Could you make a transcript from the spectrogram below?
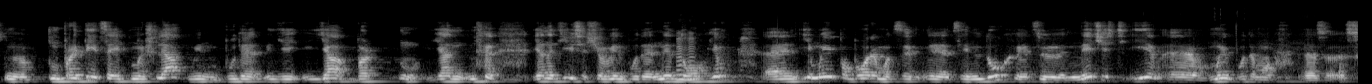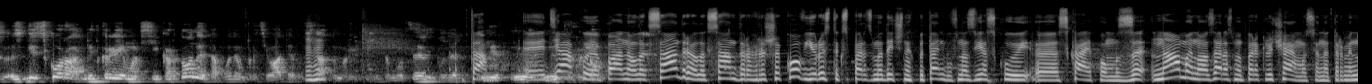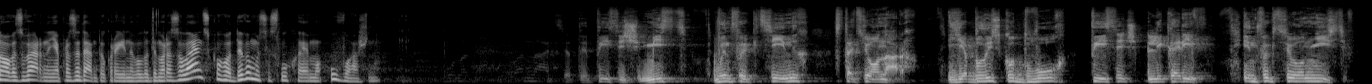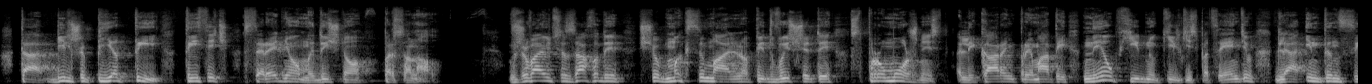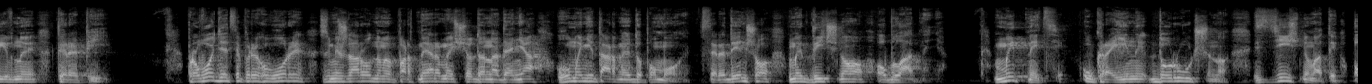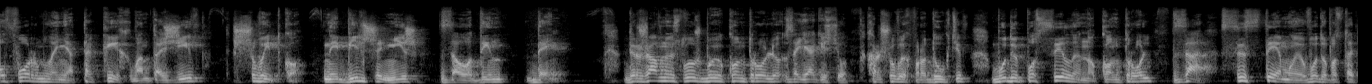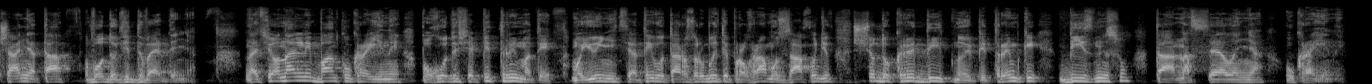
ну, пройти цей шлях. Він буде. Я ну я я надіюся, що він буде недовгим, е, і ми поборемо цей, е, цей недух, е, цю нечисть, і ми будемо скоро відкриємо всі картони та будемо працювати в штатному режимі. Тому це буде так. Не, не, не дякую, пане Олександре. Олександр Гришаков, юрист-експерт з медичних питань, був на зв'язку скайпом з нами. Ну а зараз ми переключаємося на термінове звернення президента України Володимира Зеленського. Дивимося, слухаємо уважно. 12 тисяч місць в інфекційних стаціонарах. Є близько двох тисяч лікарів, інфекціоністів та більше п'яти тисяч середнього медичного персоналу. Вживаються заходи, щоб максимально підвищити спроможність лікарень приймати необхідну кількість пацієнтів для інтенсивної терапії. Проводяться переговори з міжнародними партнерами щодо надання гуманітарної допомоги, серед іншого медичного обладнання. Митниці України доручено здійснювати оформлення таких вантажів швидко, не більше ніж за один день. Державною службою контролю за якістю харчових продуктів буде посилено контроль за системою водопостачання та водовідведення. Національний банк України погодився підтримати мою ініціативу та розробити програму заходів щодо кредитної підтримки бізнесу та населення України.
